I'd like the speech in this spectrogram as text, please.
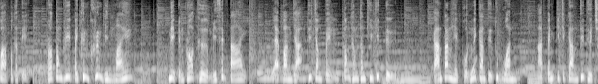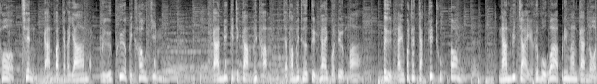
กว่าปกติ เพราะต้องรีบไปขึ้นเครื่องบินไหม นี่เป็นเพราะเธอมีเส้นตาย และบางอย่างที่จำเป็นต้องทำทันทีที่ตื่น การตั้งเหตุผลในการตื่นทุกวัน อาจเป็นกิจกรรมที่เธอชอบ เช่น การปั่นจักรยาน หรือเพื่อไปเข้ายิม การมีกิจกรรมให้ทำจะทำให้เธอตื่นง่ายกว่าเดิมมาก ตื่นในวัฏจักรที่ถูกต้อง งานวิจัยระบุว่าปริมาณการนอน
